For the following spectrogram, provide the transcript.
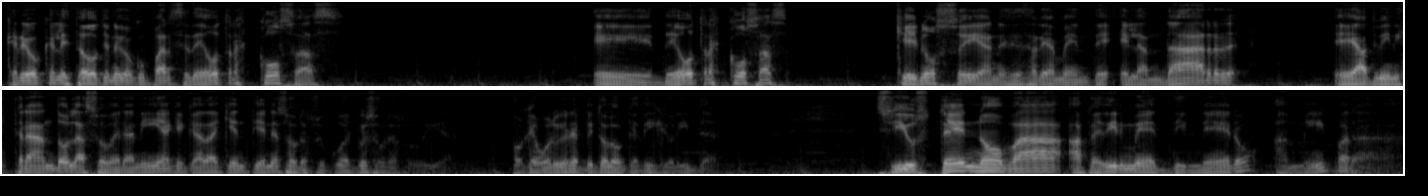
creo que el Estado tiene que ocuparse de otras cosas, eh, de otras cosas que no sea necesariamente el andar eh, administrando la soberanía que cada quien tiene sobre su cuerpo y sobre su vida. Porque vuelvo y repito lo que dije ahorita. Si usted no va a pedirme dinero a mí para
